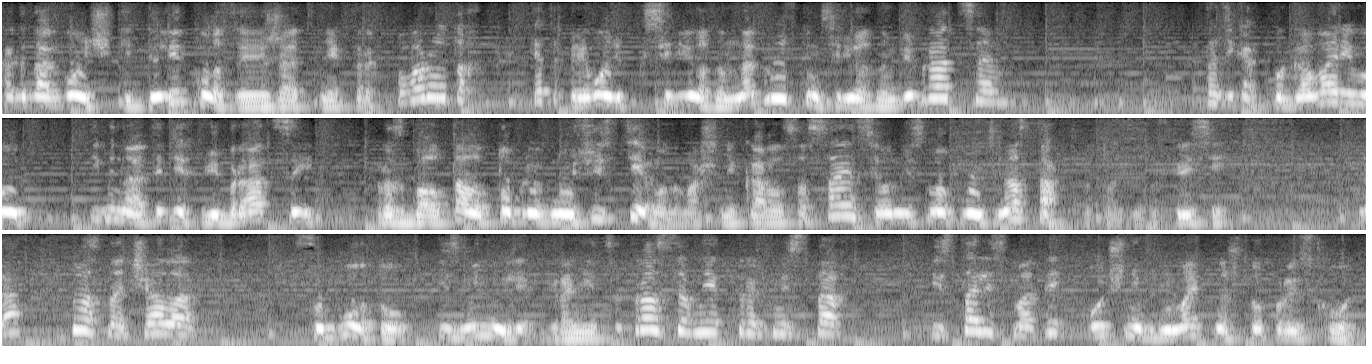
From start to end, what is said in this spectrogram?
когда гонщики далеко заезжают в некоторых поворотах, это приводит к серьезным нагрузкам, серьезным вибрациям, кстати, как поговаривают, именно от этих вибраций разболтала топливную систему на машине Карлоса Сайнса, и он не смог выйти на старт в итоге в воскресенье. Да? Ну а сначала в субботу изменили границы трассы в некоторых местах и стали смотреть очень внимательно, что происходит.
